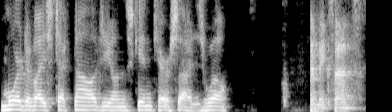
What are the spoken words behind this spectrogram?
more device technology on the skincare side as well. That makes sense.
